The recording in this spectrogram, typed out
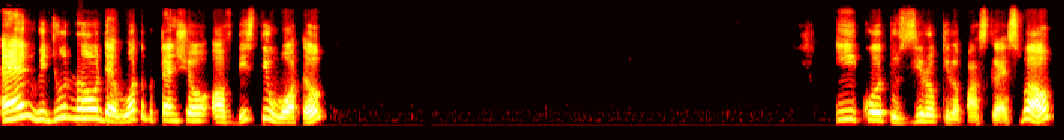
And we do know that water potential of distilled water equal to zero kilopascal as well.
